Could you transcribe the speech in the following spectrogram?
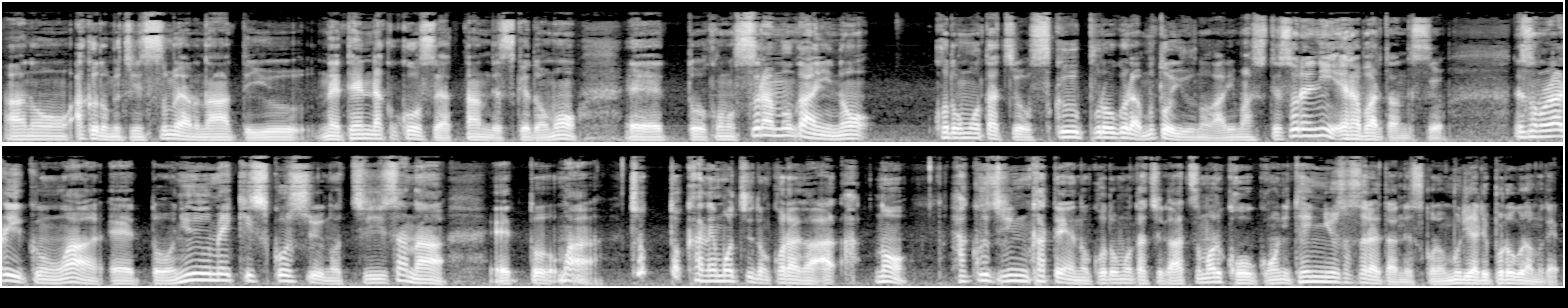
あの、悪の道に進むやろなっていうね、転落コースやったんですけども、えー、っと、このスラム街の子供たちを救うプログラムというのがありまして、それに選ばれたんですよ。で、そのラリー君は、えっと、ニューメキシコ州の小さな、えっと、まあ、ちょっと金持ちの子らが、の、白人家庭の子供たちが集まる高校に転入させられたんです。この無理やりプログラムで。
